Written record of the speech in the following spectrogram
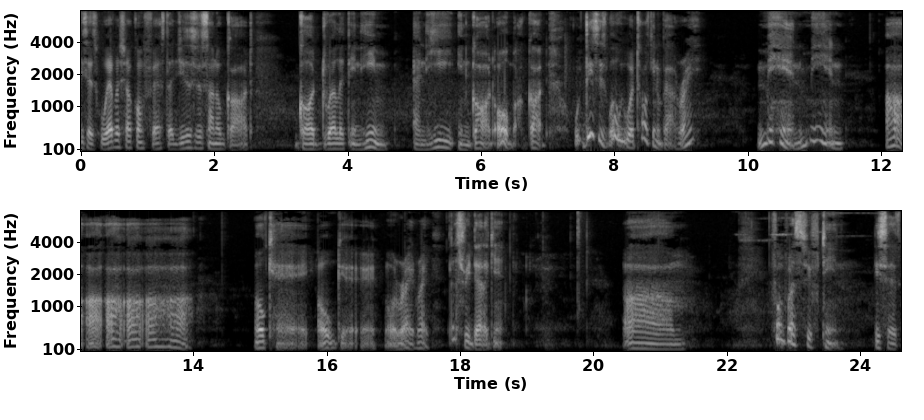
He says, Whoever shall confess that Jesus is the Son of God, God dwelleth in him, and he in God. Oh my God. This is what we were talking about, right? Man, man. Ah, ah, ah, ah, ah. Okay, okay. All right, right. Let's read that again. Um, from verse 15, he says,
